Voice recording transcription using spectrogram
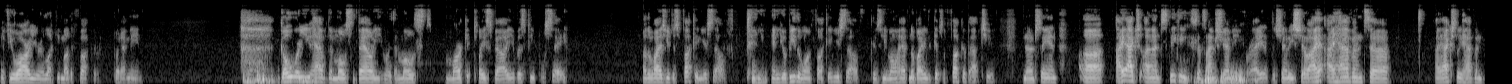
If you are, you're a lucky motherfucker. But I mean, go where you have the most value or the most marketplace value, as people say. Otherwise, you're just fucking yourself, and you'll be the one fucking yourself because you won't have nobody that gives a fuck about you. You know what I'm saying? Uh, I actually, I'm speaking since I'm Shemmy, right? The Shemmy Show. I, I haven't, uh, I actually haven't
